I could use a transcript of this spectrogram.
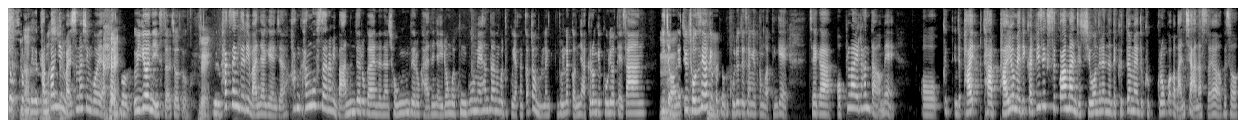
저, 그. 강박님 말씀하신 거에 약간 네. 저 의견이 있어요. 저도 네. 그 학생들이 만약에 이제 한, 한국 사람이 많은 데로 가야 되나 적은 데로 가야 되냐 이런 걸 궁금해 한다는 걸 듣고 약간 깜짝 놀랐, 놀랐거든요. 아, 그런 게 고려 대상이죠. 음. 지금 저도 생각해보니까 음. 저도 고려 대상이었던 것 같은 게 제가 apply를 한 다음에 어, 그, 이제 바이, 다 biomedical physics 과만 이제 지원을 했는데 그때만 해도 그, 그런 과가 많지 않았어요. 그래서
